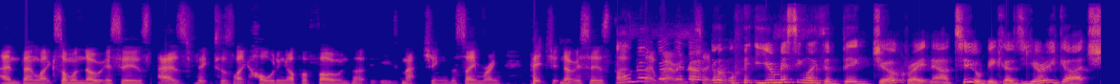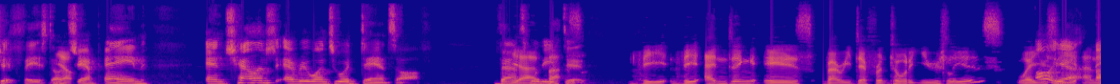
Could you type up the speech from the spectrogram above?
and then like someone notices as Victor's like holding up a phone that he's matching the same ring. Phichit notices that oh no, they're no, wearing no, the same no, ring. You're missing like the big joke right now too, because Yuri got shit faced on Yep. champagne and challenged everyone to a dance off. That's Yeah, what he that's- did. The the ending is very different to what it usually is, where you Oh, see yeah. an I-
